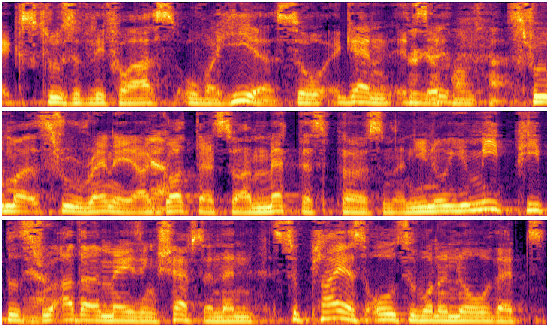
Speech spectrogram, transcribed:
exclusively for us over here. So again, through it's uh, through my through Rene, I yeah. got that. So I met this person, and you know, you meet people through other amazing chefs, and then suppliers also want to know that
